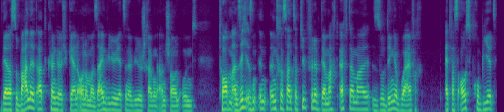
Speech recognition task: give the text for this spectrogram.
der das so behandelt hat. Könnt ihr euch gerne auch nochmal sein Video jetzt in der Videoschreibung anschauen. Und Torben an sich ist ein interessanter Typ, Philipp. Der macht öfter mal so Dinge, wo er einfach etwas ausprobiert.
